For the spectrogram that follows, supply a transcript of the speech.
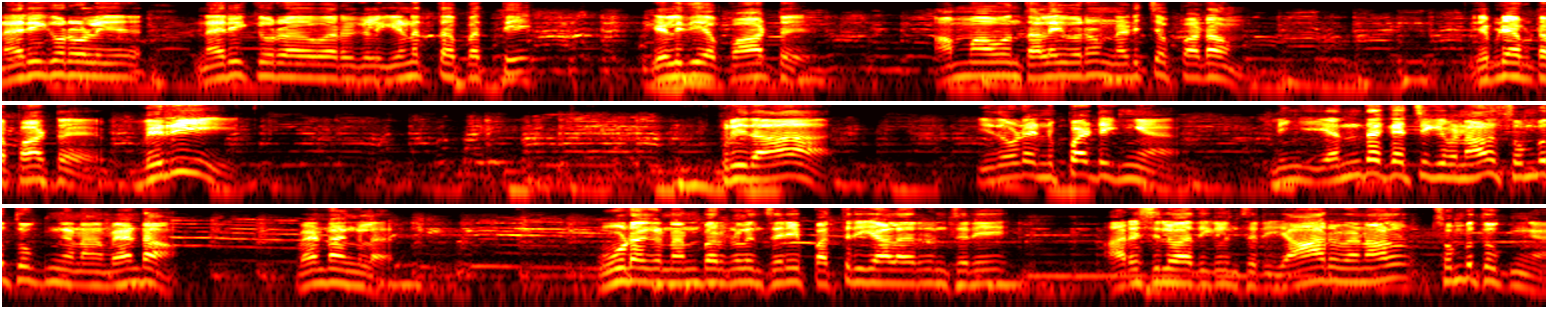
நரிகுறவர்கள் நரிக்குறவர்கள் இனத்தை பற்றி எழுதிய பாட்டு. அம்மாவும் தலைவரும் நடித்த படம். எப்படியாப்பட்ட பாட்டு? வெறி. புரியுதா? இதோட நிப்பாட்டிக்குங்க. நீங்கள் எந்த கட்சிக்கு வேணாலும் சொம்பு தூக்குங்க நான் வேண்டாம். வேண்டாங்களே. ஊடக நண்பர்களும் சரி பத்திரிகையாளரும் சரி அரசியல்வாதிகளும் சரி யார் வேணாலும் சொம்பு தூக்குங்க.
